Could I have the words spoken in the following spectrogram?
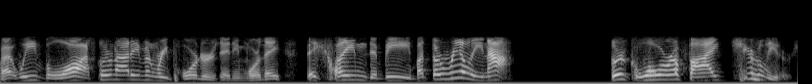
Right? We've lost. They're not even reporters anymore. They they claim to be, but they're really not. They're glorified cheerleaders.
